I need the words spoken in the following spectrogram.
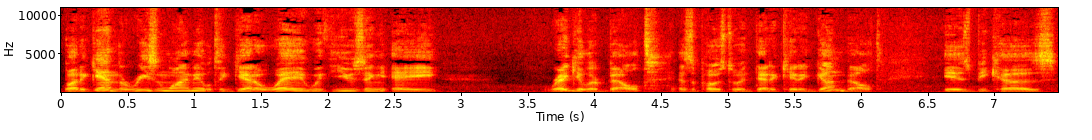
but again, the reason why I'm able to get away with using a regular belt as opposed to a dedicated gun belt is because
